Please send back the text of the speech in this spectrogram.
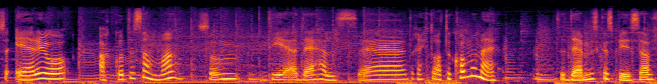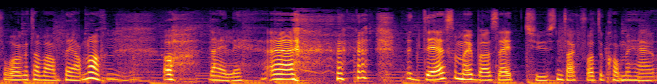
så er det jo akkurat det samme som de, det Helsedirektoratet kommer med. Det er det vi skal spise for å ta vare på hjernen vår. Åh, deilig. Eh, Med det så må jeg bare si tusen takk for at du kommer her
